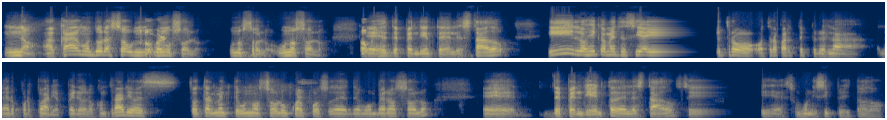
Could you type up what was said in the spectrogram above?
No, acá en Honduras son uno, uno solo, uno solo, uno solo. Es dependiente del estado y lógicamente sí hay otro, otra parte, pero es la, la, aeroportuaria. Pero lo contrario es totalmente uno solo, un cuerpo de, de bomberos solo eh, dependiente del Estado, sí, sus municipios y todo.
